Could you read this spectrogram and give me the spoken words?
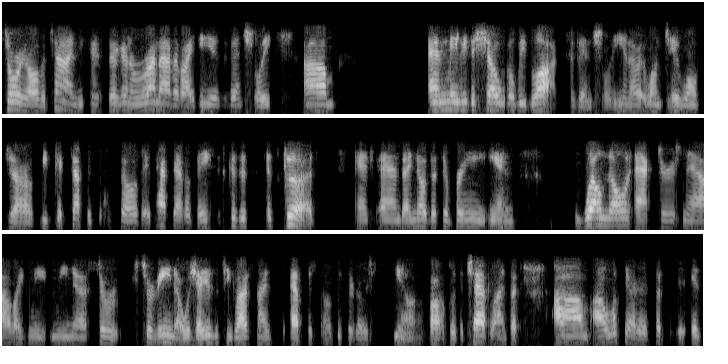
story all the time because they're going to run out of ideas eventually, um, and maybe the show will be blocked eventually. You know, it won't it won't uh, be picked up again. So they'd have to have a basis because it's it's good, and and I know that they're bringing in well-known actors now, like Mina Cer- Cervino, which I didn't see last night's episode because I was, you know, involved with the chat line. But um, I'll look at it. But it's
